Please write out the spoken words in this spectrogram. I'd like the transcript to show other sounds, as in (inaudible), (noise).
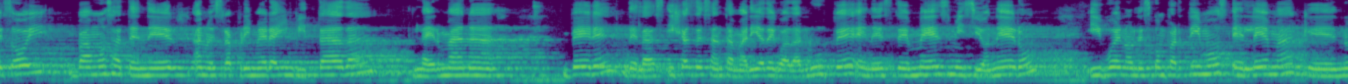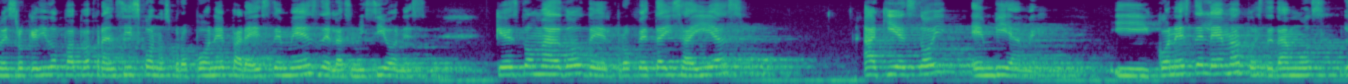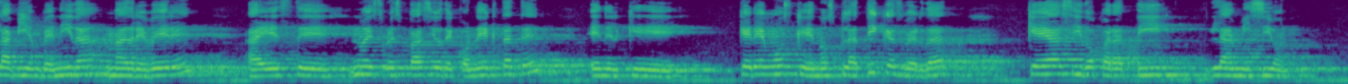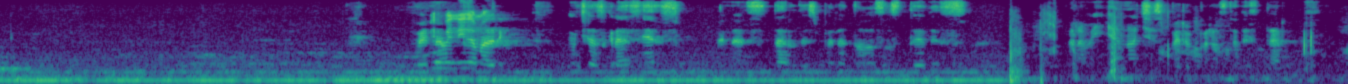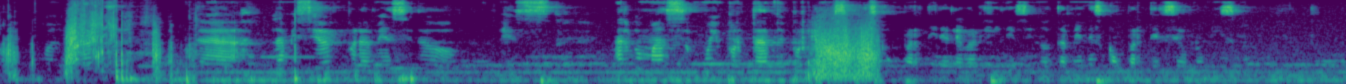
Pues hoy vamos a tener a nuestra primera invitada, la hermana Bere de las Hijas de Santa María de Guadalupe en este mes misionero. Y bueno, les compartimos el lema que nuestro querido Papa Francisco nos propone para este mes de las misiones, que es tomado del profeta Isaías, aquí estoy, envíame. Y con este lema pues te damos la bienvenida, Madre Bere, a este nuestro espacio de Conéctate, en el que queremos que nos platiques, ¿verdad? ¿Qué ha sido para ti la misión? Bienvenida, Madre. Muchas gracias. Buenas tardes para todos ustedes. Para mí ya noches, pero para ustedes tardes. La, la misión para mí ha sido algo más muy importante porque no solo es compartir el Evangelio, sino también es compartirse a uno mismo,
